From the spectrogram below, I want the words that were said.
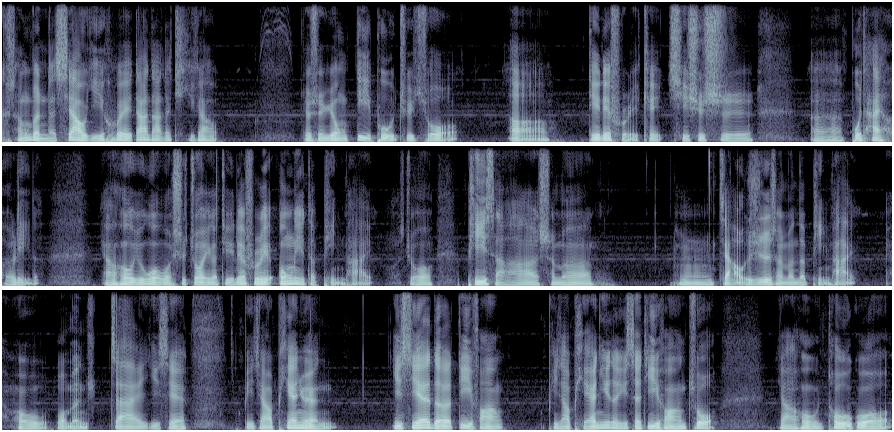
成本的效益会大大的提高，就是用地铺去做呃 delivery，可以其实是呃不太合理的。然后如果我是做一个 delivery only 的品牌，做披萨啊什么，嗯饺子什么的品牌，然后我们在一些比较偏远一些的地方，比较便宜的一些地方做，然后透过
